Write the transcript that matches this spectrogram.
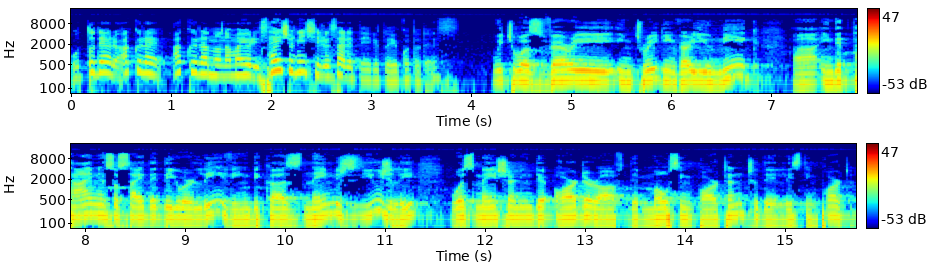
夫であるアクラアクラの名前より最初に記されているということです which was very intriguing, very unique uh, in the time and society that they were living because names usually was mentioned in the order of the most important to the least important.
